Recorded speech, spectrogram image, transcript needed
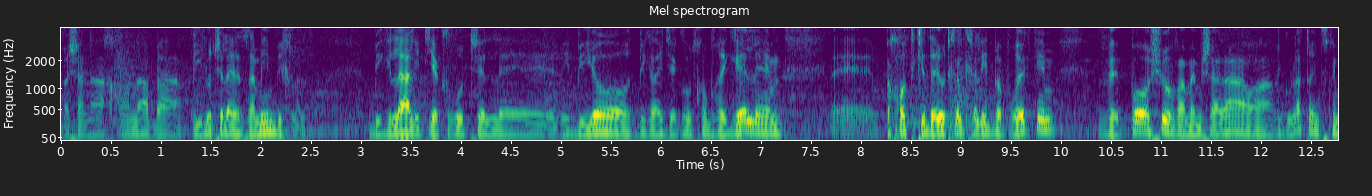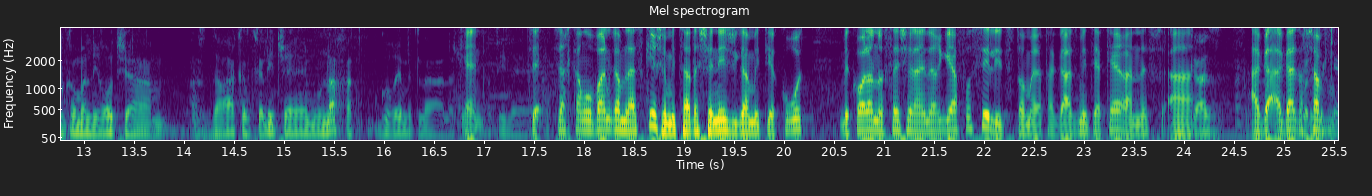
בשנה האחרונה בפעילות של היזמים בכלל, בגלל התייקרות של אה, ריביות, בגלל התייקרות חומרי גלם, אה, פחות כדאיות כלכלית בפרויקטים, ופה שוב הממשלה או הרגולטורים צריכים כל הזמן לראות שההסדרה הכלכלית שמונחת גורמת לשוק כן. הפרטי ל... צ- צריך כמובן גם להזכיר שמצד השני יש גם התייקרות בכל הנושא של האנרגיה הפוסילית. זאת אומרת, הגז מתייקר, הנפט... ה- גז, הג- הגז עכשיו נתקן.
